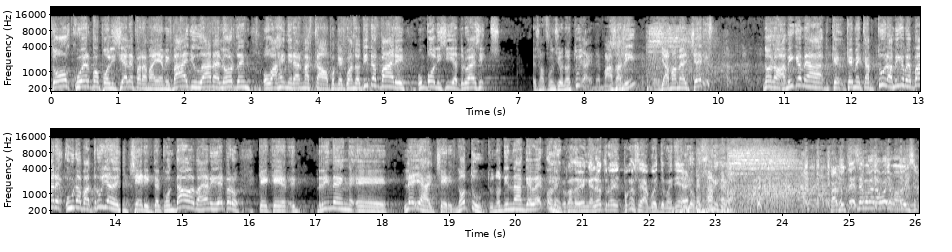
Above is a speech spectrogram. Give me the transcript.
dos cuerpos policiales para Miami. ¿Va a ayudar al orden o va a generar más caos? Porque cuando a ti te pare un policía, tú le vas a decir, "Ch, esa función no es tuya, ¿qué te pasa a ti? Llámame al sheriff. No, no, a mí que me, que me captura, a mí que me pare una patrulla del sheriff, del condado de Miami-Dade, pero que, que eh, rinden eh, leyes al sheriff. No tú, tú no tienes nada que ver con eso. cuando venga el otro, eh, pónganse de acuerdo, ¿me entiendes? Lo y se va. Cuando ustedes se pongan la boya, me avisan.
